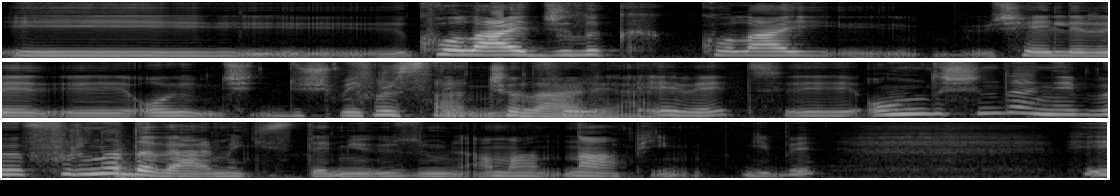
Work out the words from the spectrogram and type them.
E, kolaycılık, kolay şeylere e, oyun düşmek Fırsatçılar istemiyor. yani. Evet. E, onun dışında hani böyle fırına da vermek istemiyor üzümünü. Aman ne yapayım gibi. E,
